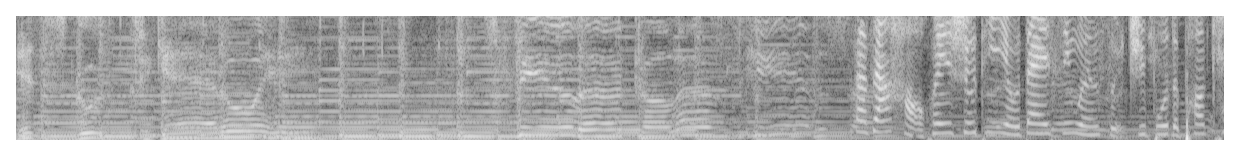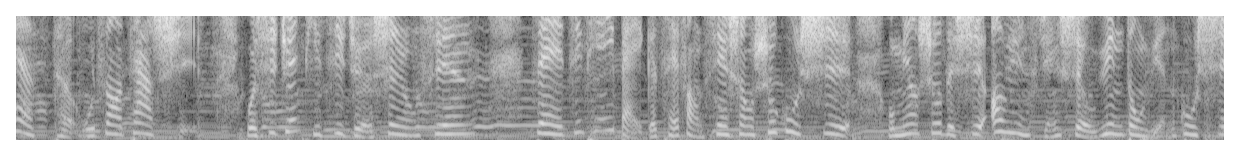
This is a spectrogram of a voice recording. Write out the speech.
It's good to get away. 大家好，欢迎收听由大新闻所直播的 Podcast《无噪驾驶》，我是专题记者盛荣轩。在今天一百个采访线上说故事，我们要说的是奥运选手、运动员的故事。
